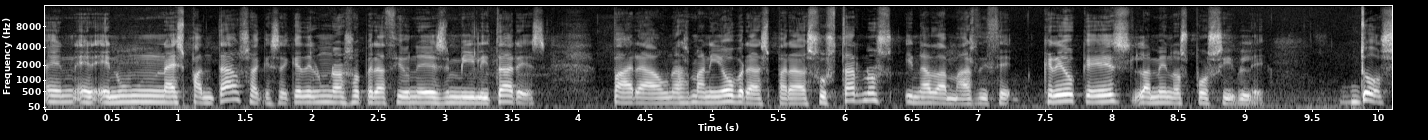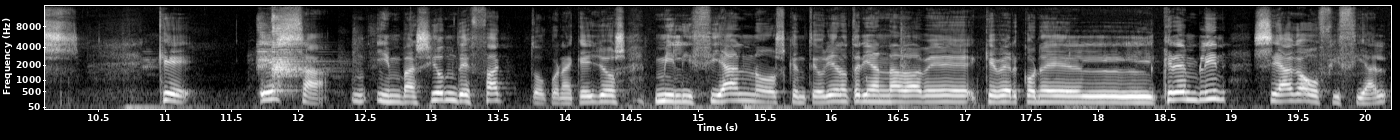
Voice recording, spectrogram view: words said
en, una espantada, o sea, que se queden en unas operaciones militares para unas maniobras, para asustarnos y nada más. Dice, creo que es la menos posible. Dos, que esa invasión de facto con aquellos milicianos que en teoría no tenían nada que ver con el Kremlin se haga oficial.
